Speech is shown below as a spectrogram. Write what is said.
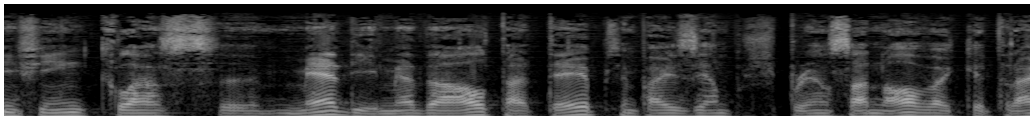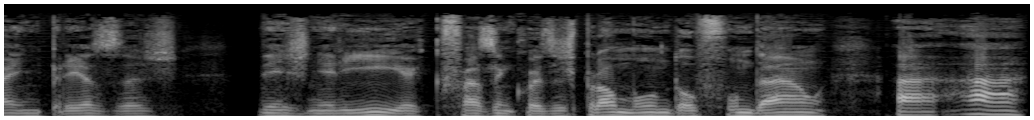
enfim, classe média e média alta até. Por exemplo, há exemplos, por exemplo, Nova, que atrai empresas de engenharia que fazem coisas para o mundo, ou Fundão. Há, há,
